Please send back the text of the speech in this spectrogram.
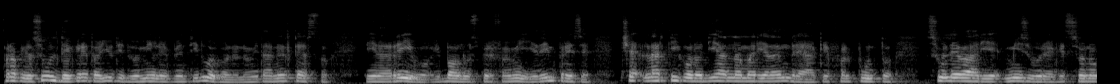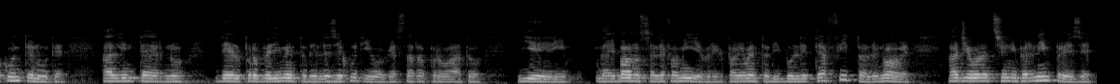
proprio sul decreto aiuti 2022 con le novità nel testo in arrivo i bonus per famiglie ed imprese c'è l'articolo di Anna Maria D'Andrea che fa il punto sulle varie misure che sono contenute all'interno del provvedimento dell'esecutivo che è stato approvato ieri dai bonus alle famiglie per il pagamento di bollette e affitto alle nuove agevolazioni per le imprese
